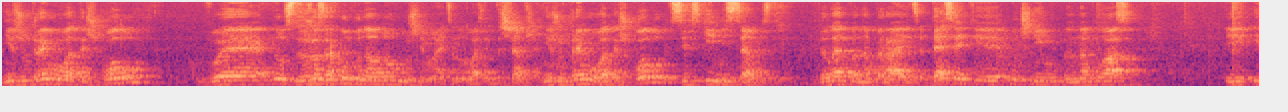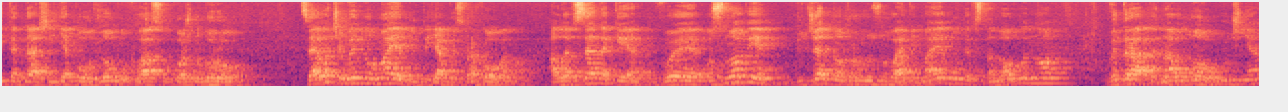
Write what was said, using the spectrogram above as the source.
ніж утримувати школу в ну, з розрахунку на одного учня мається на увазі дешевше, ніж утримувати школу в сільській місцевості, де ледве набирається 10 е, учнів на клас і, і так далі. Є по одному класу кожного року. Це, очевидно, має бути якось враховано. Але все-таки в основі бюджетного прогнозування має бути встановлено витрати на одного учня,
